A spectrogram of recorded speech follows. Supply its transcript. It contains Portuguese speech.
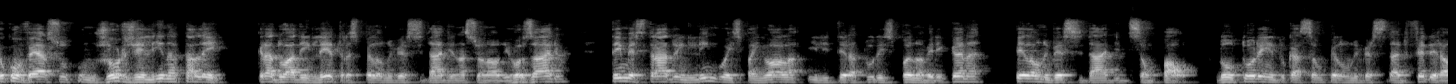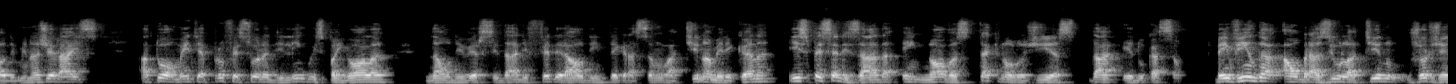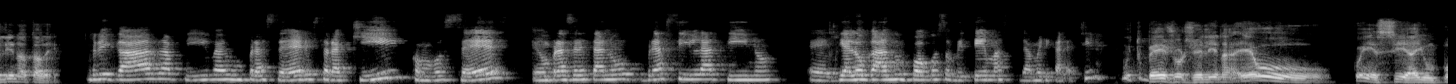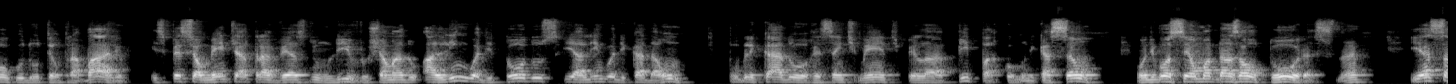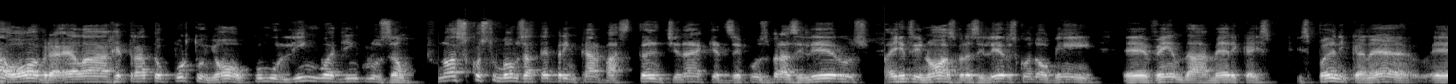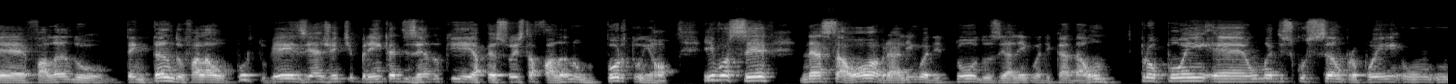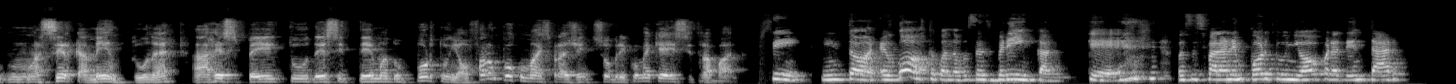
eu converso com Jorgelina Talei, graduada em Letras pela Universidade Nacional de Rosário, tem mestrado em Língua Espanhola e Literatura Hispano-Americana pela Universidade de São Paulo, doutora em Educação pela Universidade Federal de Minas Gerais, atualmente é professora de Língua Espanhola na Universidade Federal de Integração Latino-Americana e especializada em novas tecnologias da educação. Bem-vinda ao Brasil Latino, Jorgelina Talei. Obrigada, Piva. É um prazer estar aqui com vocês. É um prazer estar no Brasil Latino, é, dialogando um pouco sobre temas da América Latina. Muito bem, Jorgelina. Eu conheci aí um pouco do teu trabalho, especialmente através de um livro chamado A Língua de Todos e a Língua de Cada Um, publicado recentemente pela Pipa Comunicação, onde você é uma das autoras, né? E essa obra, ela retrata o portunhol como língua de inclusão. Nós costumamos até brincar bastante, né? Quer dizer, com os brasileiros, entre nós brasileiros, quando alguém é, vem da América hispânica, né, é, falando, tentando falar o português, e a gente brinca dizendo que a pessoa está falando um portunhol. E você, nessa obra, A Língua de Todos e a Língua de Cada Um, propõe é, uma discussão, propõe um, um, acercamento né, a respeito desse tema do portunhol. Fala um pouco mais para a gente sobre como é que é esse trabalho. Sim, então, eu gosto quando vocês brincam, que vocês falam em portunhol para tentar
